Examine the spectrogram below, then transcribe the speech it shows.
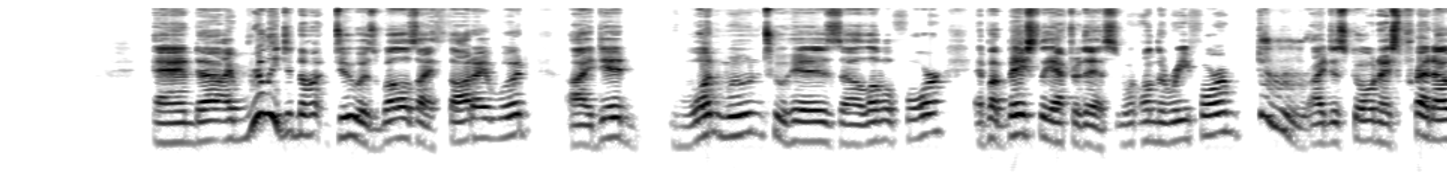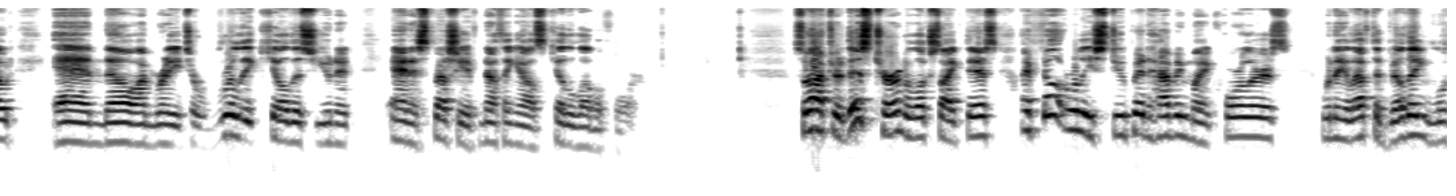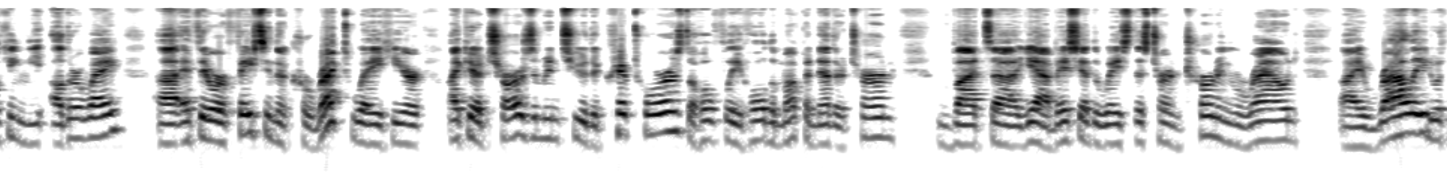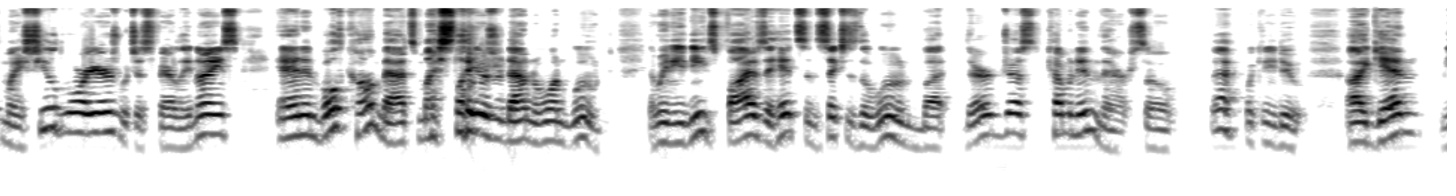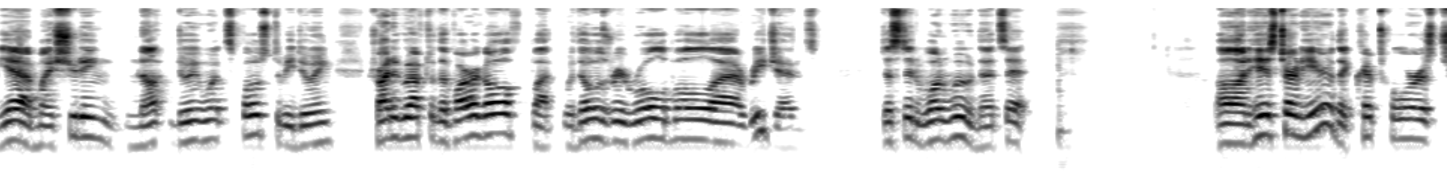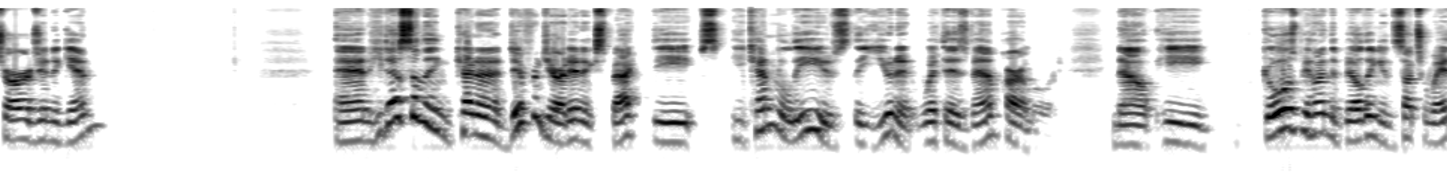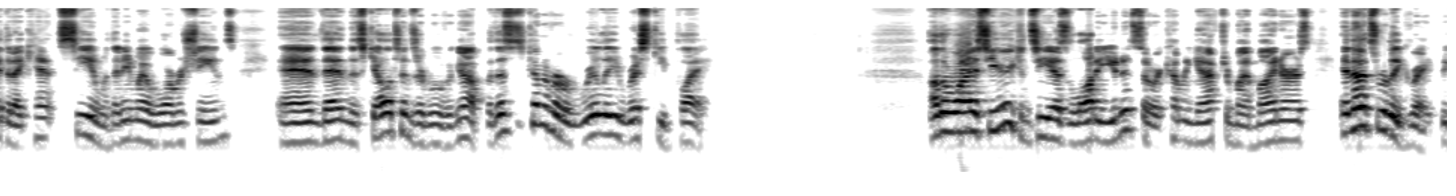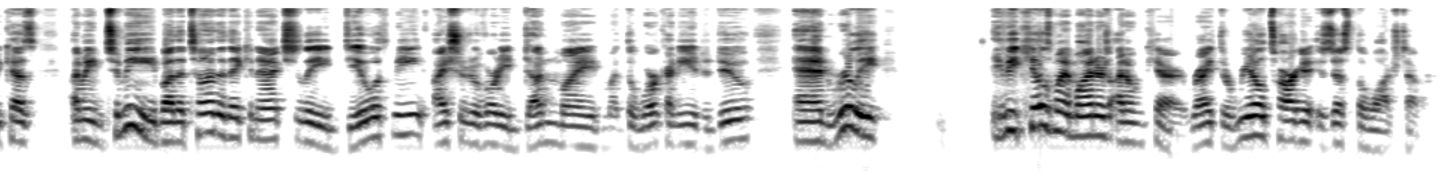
And uh, I really did not do as well as I thought I would. I did one wound to his uh, level 4, but basically after this, on the reform, I just go and I spread out, and now I'm ready to really kill this unit, and especially if nothing else, kill the level 4. So after this turn, it looks like this. I felt really stupid having my Quarrelers when they left the building looking the other way. Uh, if they were facing the correct way here, I could have charged them into the Crypt Horrors to hopefully hold them up another turn. But uh, yeah, basically had to waste this turn turning around. I rallied with my Shield Warriors, which is fairly nice. And in both combats, my Slayers are down to one wound. I mean, he needs fives of hits and sixes the wound, but they're just coming in there. So eh, what can you do? Uh, again, yeah, my shooting not doing what it's supposed to be doing. Trying to go after the Varghulf, but with those rerollable uh, regens, just did one wound. That's it. On his turn here, the Crypt Horrors charge in again. And he does something kind of different here I didn't expect. The He kind of leaves the unit with his Vampire Lord. Now, he goes behind the building in such a way that I can't see him with any of my war machines, and then the skeletons are moving up. But this is kind of a really risky play. Otherwise, here you can see he has a lot of units that are coming after my miners, and that's really great because, I mean, to me, by the time that they can actually deal with me, I should have already done my, my the work I needed to do. And really, if he kills my miners, I don't care, right? The real target is just the watchtower.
